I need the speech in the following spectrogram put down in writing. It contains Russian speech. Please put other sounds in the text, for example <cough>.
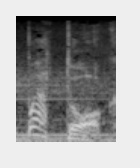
Поток.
